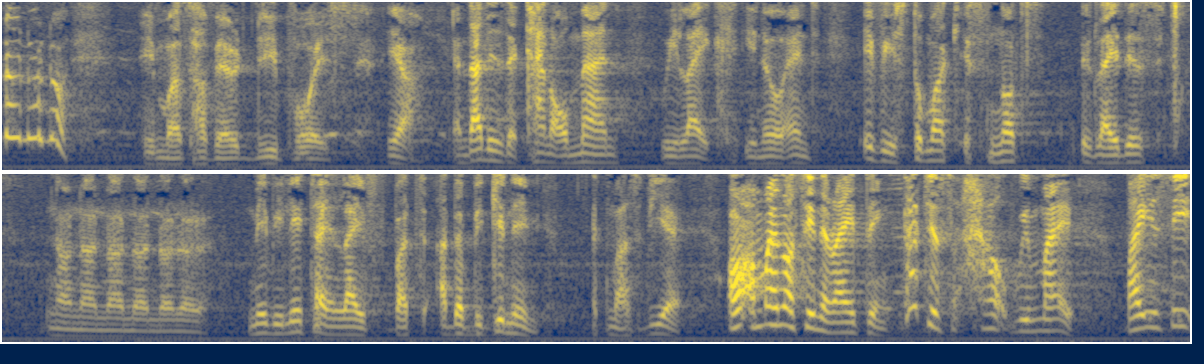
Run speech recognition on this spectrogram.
no, no, no. He must have a deep voice. Yeah. And that is the kind of man we like, you know. And if his stomach is not, is like this, no, no, no, no, no, no. Maybe later in life, but at the beginning, it must be a, or am I not saying the right thing? That is how we might. But you see,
